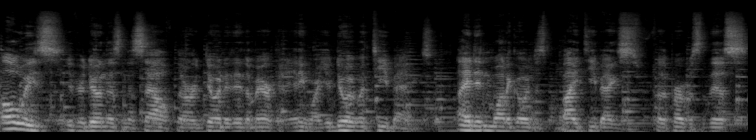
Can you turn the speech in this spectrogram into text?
always, if you're doing this in the South or doing it in America anywhere, you do it with tea bags. I didn't want to go and just buy tea bags for the purpose of this,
